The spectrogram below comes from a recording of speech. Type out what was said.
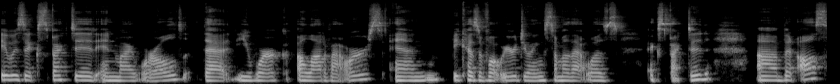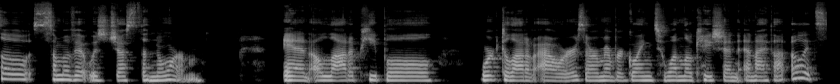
it was expected in my world that you work a lot of hours. And because of what we were doing, some of that was expected, uh, but also some of it was just the norm. And a lot of people worked a lot of hours. I remember going to one location and I thought, oh, it's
